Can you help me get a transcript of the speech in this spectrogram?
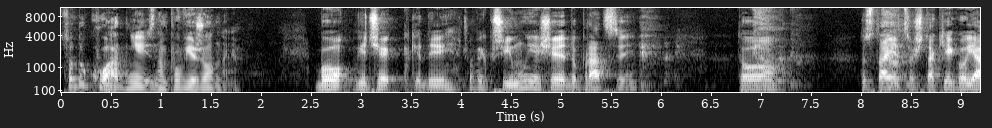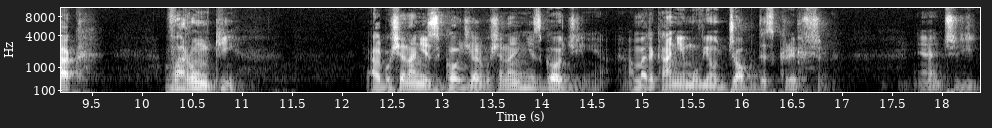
co dokładnie jest nam powierzone. Bo wiecie, kiedy człowiek przyjmuje się do pracy, to dostaje coś takiego jak warunki. Albo się na nie zgodzi, albo się na nie nie zgodzi. Amerykanie mówią job description, nie? czyli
